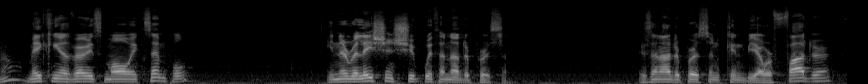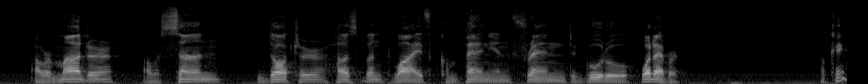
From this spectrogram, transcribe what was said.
No? Making a very small example in a relationship with another person. This another person can be our father, our mother, our son, daughter, husband, wife, companion, friend, guru, whatever. Okay?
